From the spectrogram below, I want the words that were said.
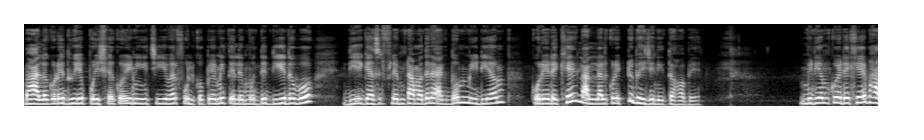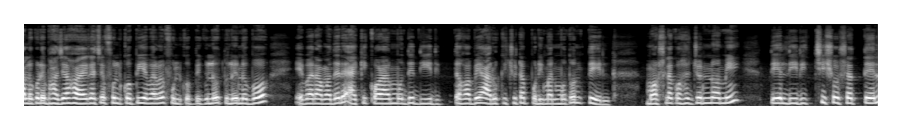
ভালো করে ধুয়ে পরিষ্কার করে নিয়েছি। এবার ফুলকপি আমি তেলের মধ্যে দিয়ে দেবো। দিয়ে গ্যাসের ফ্লেমটা আমাদের একদম মিডিয়াম করে রেখে লাল লাল করে একটু ভেজে নিতে হবে। মিডিয়াম করে রেখে ভালো করে ভাজা হয়ে গেছে ফুলকপি। এবার আমি ফুলকপিগুলোও তুলে নেব। এবার আমাদের একই কড়ার মধ্যে দিয়ে দিতে হবে আরও কিছুটা পরিমাণ মতন তেল। মশলা কষার জন্য আমি তেল দিয়ে দিচ্ছি সর্ষের তেল।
